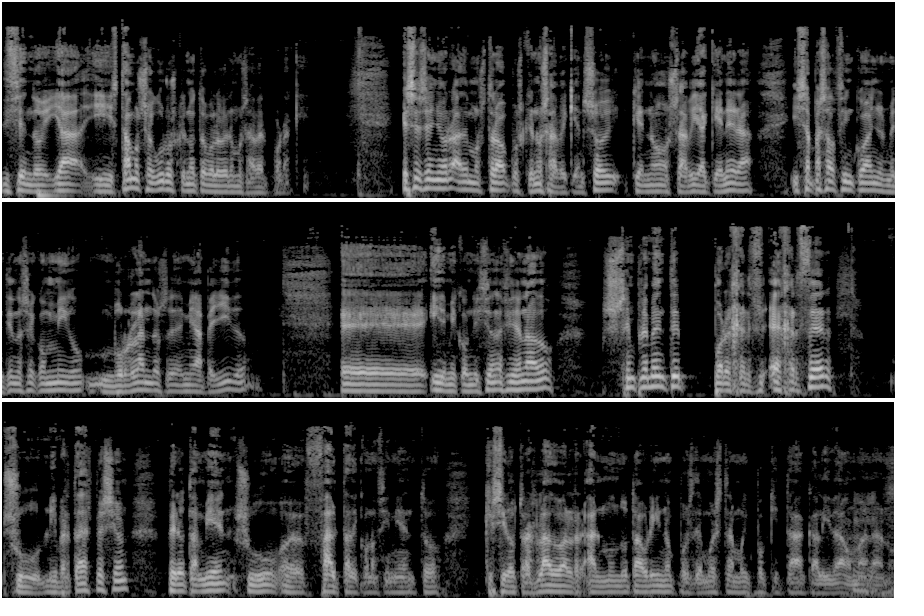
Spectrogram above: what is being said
diciendo ya y estamos seguros que no te volveremos a ver por aquí. Ese señor ha demostrado pues que no sabe quién soy, que no sabía quién era y se ha pasado cinco años metiéndose conmigo, burlándose de mi apellido eh, y de mi condición de aficionado, simplemente por ejer- ejercer su libertad de expresión, pero también su eh, falta de conocimiento, que si lo traslado al, al mundo taurino, pues demuestra muy poquita calidad humana, ¿no?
